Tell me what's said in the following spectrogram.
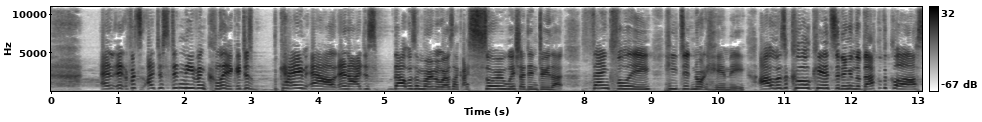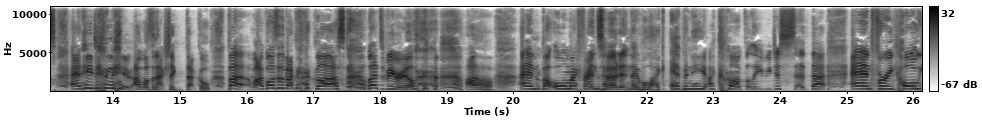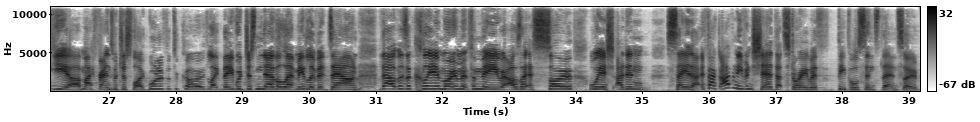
And it, I just didn't even click. It just came out, and I just, that was a moment where I was like, I so wish I didn't do that. Thankfully, he did not hear me. I was a cool kid sitting in the back of the class, and he didn't hear. I wasn't actually that cool, but I was at the back of the class. Let's be real. uh, and, but all my friends heard it, and they were like, Ebony, I can't believe you just said that. And for a whole year, my friends were just like, what if it's a code? Like, they would just never let me live it down down. That was a clear moment for me where I was like, I so wish I didn't say that. In fact, I haven't even shared that story with people since then. So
